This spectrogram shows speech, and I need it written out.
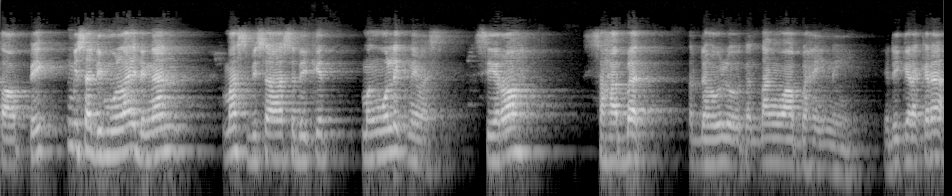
topik. Bisa dimulai dengan Mas bisa sedikit mengulik nih Mas. Siroh sahabat terdahulu tentang wabah ini. Jadi kira-kira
